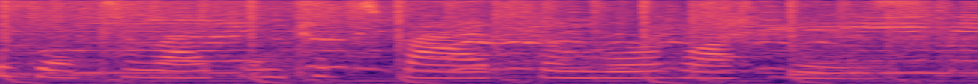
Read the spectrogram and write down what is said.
Forget to like and subscribe for more walkthroughs.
